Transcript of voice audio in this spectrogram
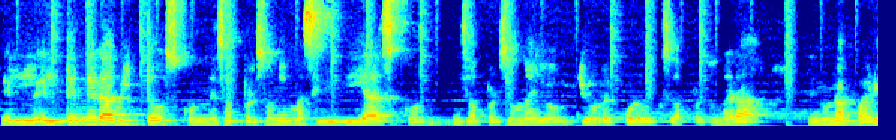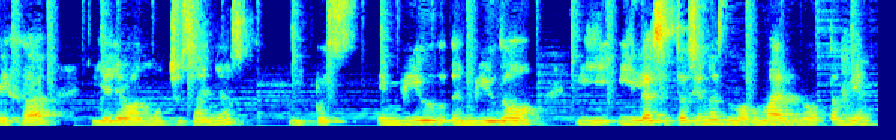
El, el, tener hábitos con esa persona y más si vivías con esa persona. Yo, yo recuerdo que esa persona era en una pareja y ya llevaban muchos años y pues enviudó y, la situación es normal, ¿no? También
